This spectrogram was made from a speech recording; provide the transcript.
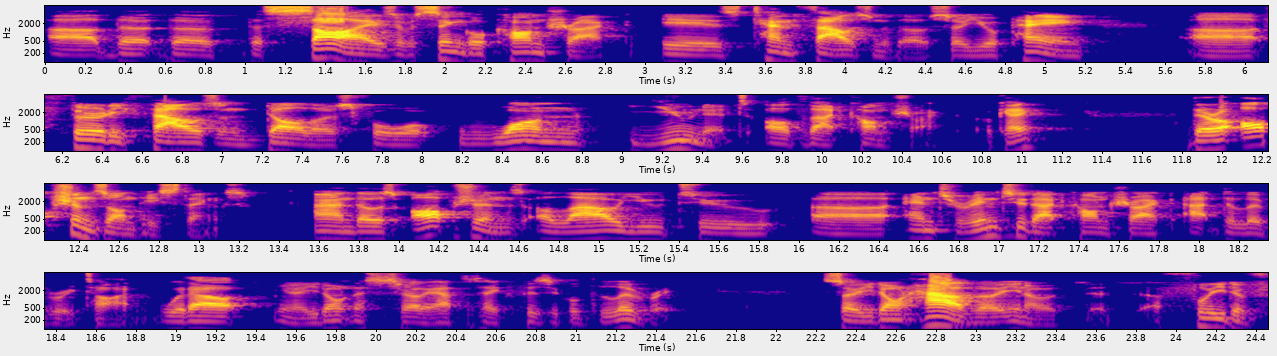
uh, the, the, the size of a single contract is 10,000 of those. So you're paying uh, $30,000 for one unit of that contract. Okay? there are options on these things. And those options allow you to uh, enter into that contract at delivery time without, you know, you don't necessarily have to take physical delivery. So you don't have a, you know, a, fleet of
